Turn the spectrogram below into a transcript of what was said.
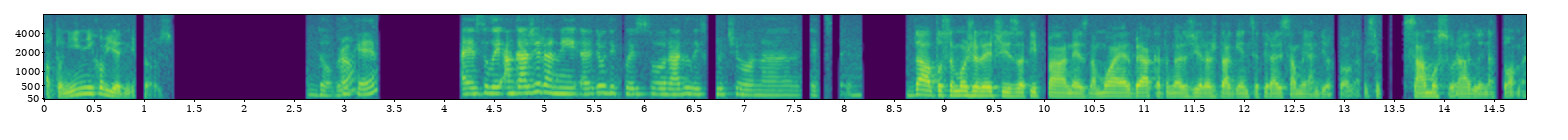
ali to nije njihov jedni proizvod. Dobro. Okay. A jesu li angažirani e, ljudi koji su radili isključivo na KexPay? Da, ali to se može reći za tipa, ne znam, moja RBA kad angažiraš da agencija ti radi samo jedan dio toga. Mislim, samo su radili na tome.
